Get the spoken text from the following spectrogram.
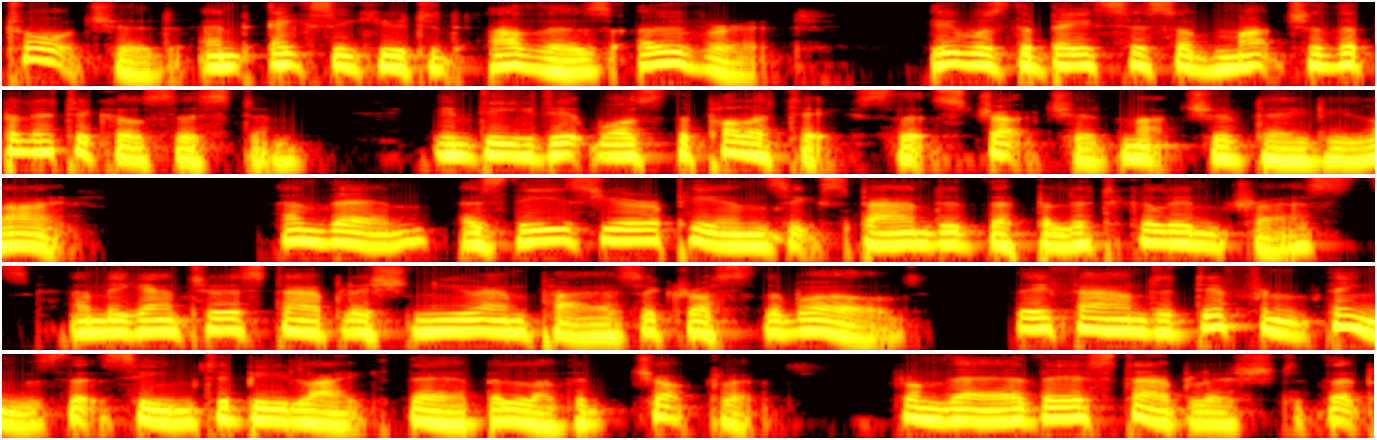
tortured, and executed others over it. It was the basis of much of the political system. Indeed, it was the politics that structured much of daily life. And then, as these Europeans expanded their political interests and began to establish new empires across the world, they found different things that seemed to be like their beloved chocolate. From there, they established that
